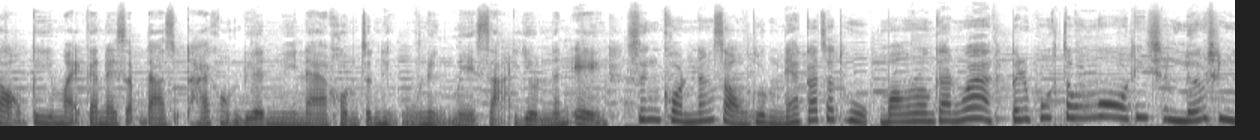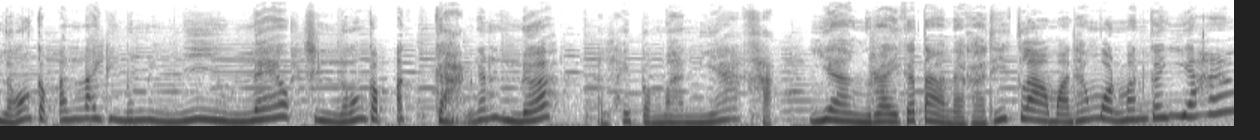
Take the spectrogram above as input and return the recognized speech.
ลองปีใหม่กันในสัปดาห์สุดท้ายของเดือนมีนาคมจนถึง1เมษายนนั่นเอง ซึ่งคนทั้งสองกลุ่มเนี้ยก็จะถูกมองรวมกันว่าเป็นพวกเจ้าโง่ที่เฉลิมฉลองกับอะไรที่มันไม่มีอยู่แล้ว ฉลองกับอากาศงั้นเหรอ อะไรประมาณนี้ค่ะ อย่างไรก็ตามนะคะ ที่กล่าวมาทั้งหมดมันก็ยัง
